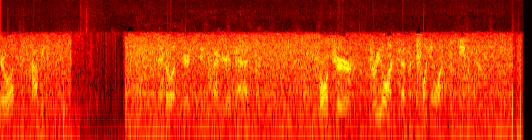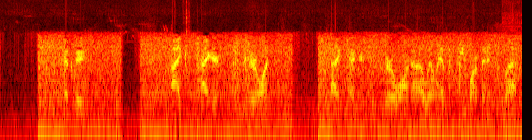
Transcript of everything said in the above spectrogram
There was good copy. And 102, Tiger, that Vulture 31721 from you. Okay. Alright, Tiger 601. Alright, Tiger 601. Uh, we only have a few more minutes left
